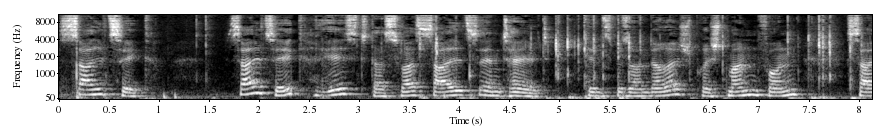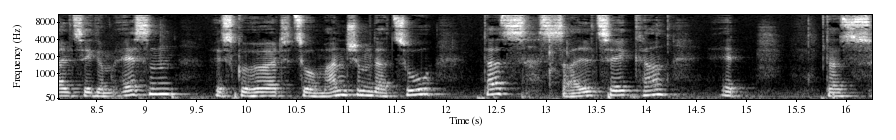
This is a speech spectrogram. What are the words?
Salzig. Salzig ist das, was Salz enthält. Insbesondere spricht man von salzigem Essen. Es gehört zu manchem dazu, dass salzig, dass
